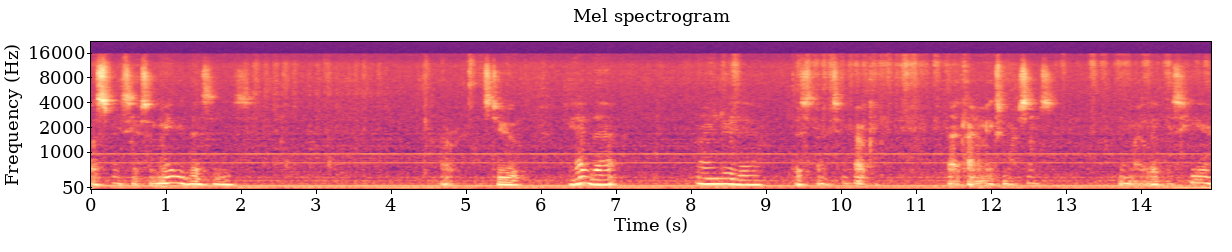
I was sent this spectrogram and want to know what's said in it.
less space here, so maybe this is. Alright, let's do. We have that under there. This starts here. Okay. That kind of makes more sense. And my lip is here.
